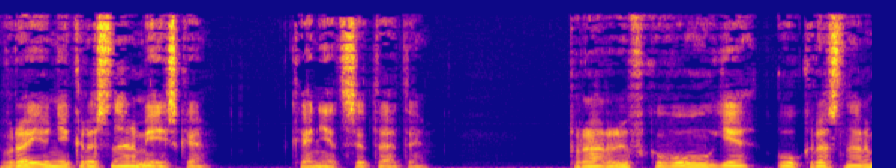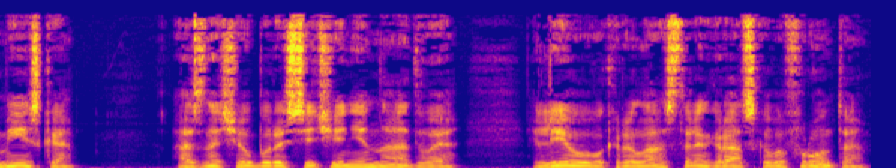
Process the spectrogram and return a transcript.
в районе Красноармейска. Конец цитаты. Прорыв к Волге у Красноармейска означал бы рассечение надвое – левого крыла Сталинградского фронта.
